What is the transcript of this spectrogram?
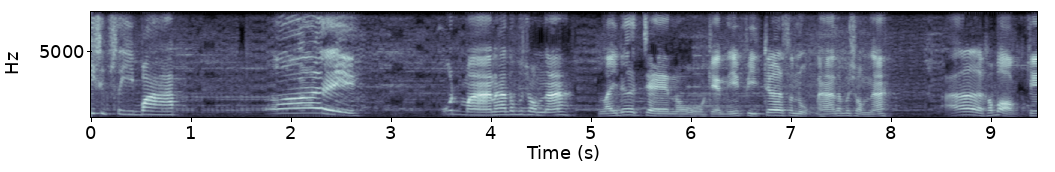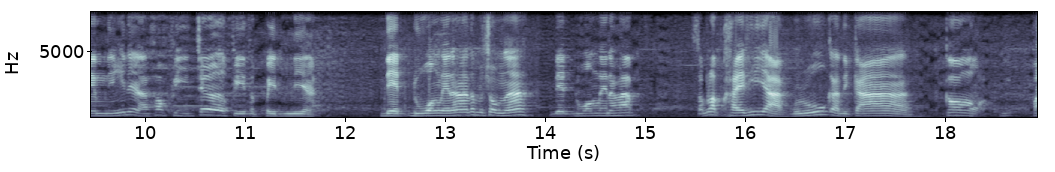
424 บาท เอ้ยโคตรมานะฮะท่านผู้ชมนะRaider Jane โอ้โหเกมนี้ feature สนุกนะฮะท่านผู้ชมนะ เออเขาบอกเกมนี้เนี่ยเข้า feature free spin เนี่ย เด็ดดวงเลยนะฮะท่านผู้ชมนะ เด็ดดวงเลยนะครับสำหรับใครที่อยากรู้กติกา ก็ไป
